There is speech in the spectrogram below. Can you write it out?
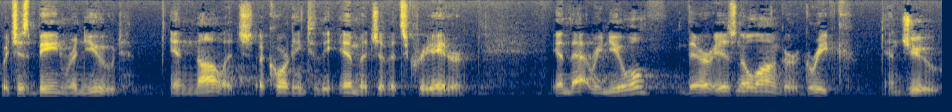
which is being renewed in knowledge according to the image of its Creator. In that renewal, there is no longer Greek and Jew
